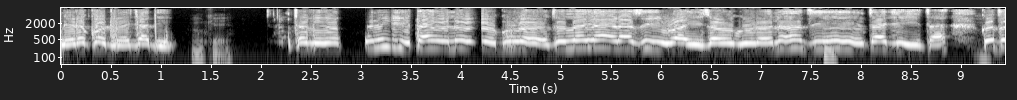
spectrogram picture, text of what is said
ni rẹ́kọ̀dù yẹn jáde. Okay tóbi oníjìta olóògùn rẹ̀ tó fẹ́ yára sí ìwà rẹ̀ náà ti ń tají ìta. Kó tó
